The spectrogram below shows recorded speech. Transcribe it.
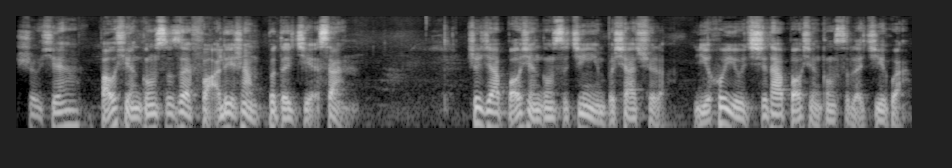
首先，保险公司在法律上不得解散。这家保险公司经营不下去了，也会有其他保险公司来接管，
